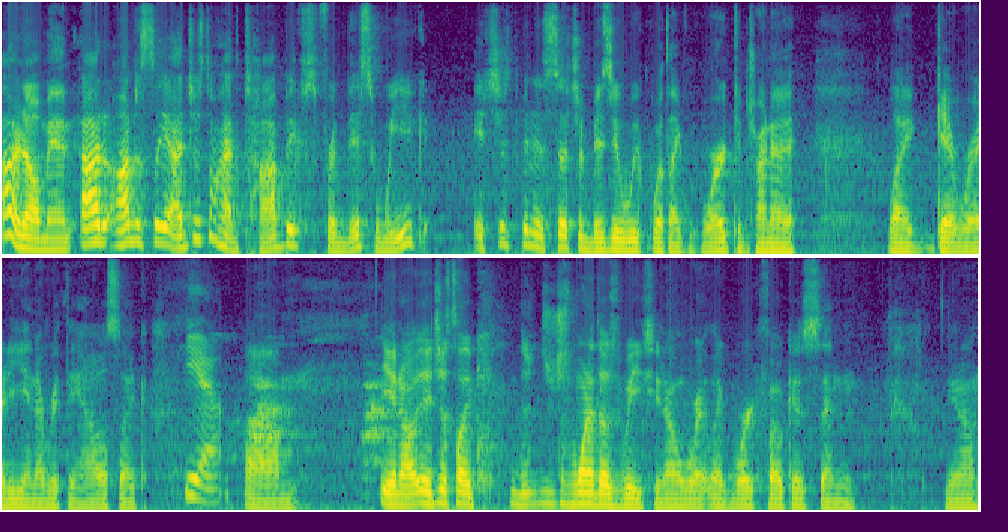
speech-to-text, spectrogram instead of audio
I don't know, man. I, honestly, I just don't have topics for this week. It's just been a, such a busy week with like work and trying to like get ready and everything else. Like, Yeah. um, you know, it's just like it's just one of those weeks, you know, where like work focus and you know,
